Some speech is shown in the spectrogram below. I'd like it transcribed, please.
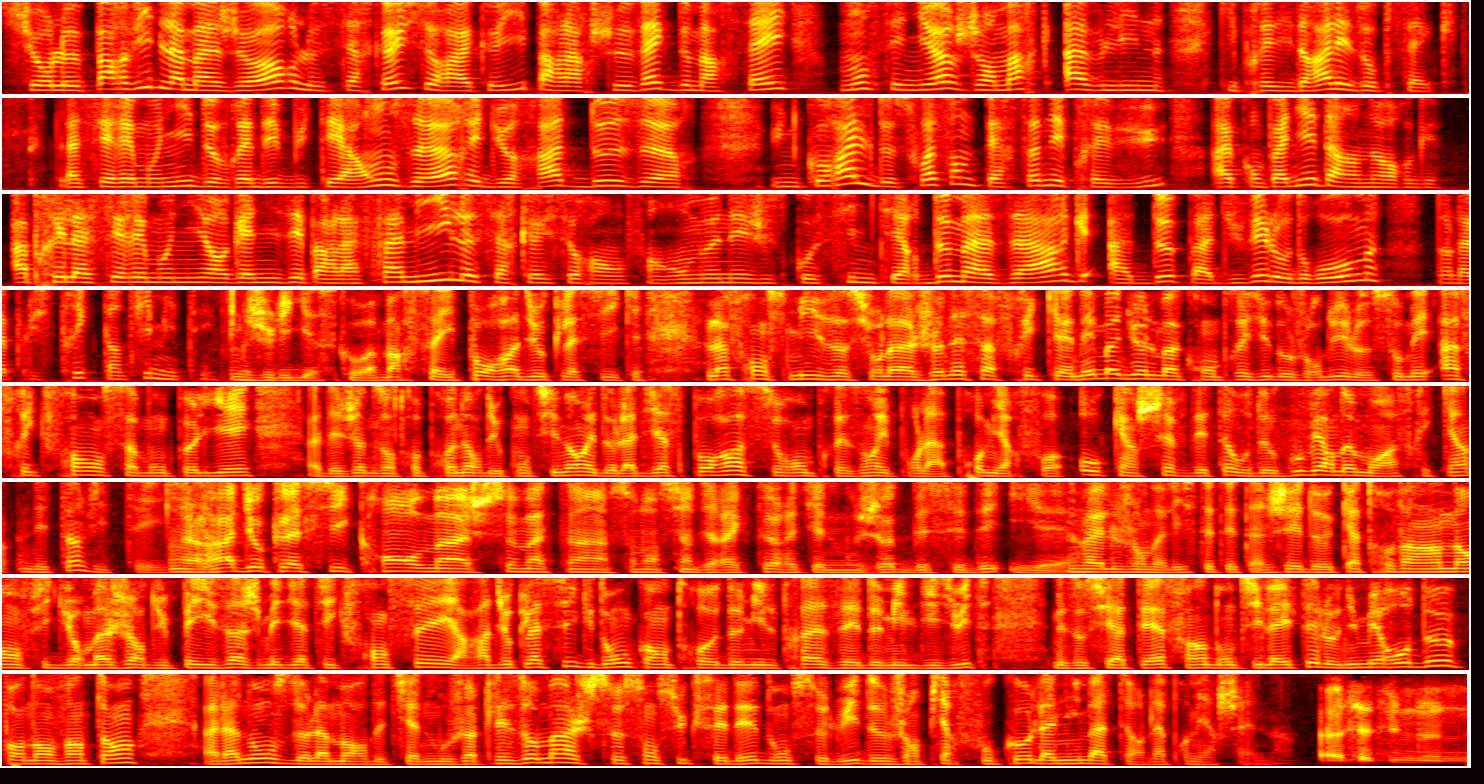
Sur le parvis de la Major, le cercueil sera accueilli par l'archevêque de Marseille, Monseigneur Jean-Marc Aveline, qui présidera les obsèques. La cérémonie devrait débuter à 11 heures et durera 2 heures. Une chorale de 60 personnes est prévue, accompagnée d'un orgue. Après la cérémonie organisée par la famille, le cercueil sera enfin emmené jusqu'au cimetière de Mazargues, à deux pas du Vélodrome, dans la plus stricte intimité. Julie Gasco à Marseille pour Radio Classique. La France mise sur la jeunesse africaine. Emmanuel Macron préside aujourd'hui le sommet Afrique-France à Montpellier. Des jeunes entrepreneurs du continent et de la diaspora seront présents et pour la première fois, aucun chef d'État ou de gouvernement africain n'est invité. Radio Classique rend hommage ce matin à son ancien directeur Étienne Moujotte, décédé hier. Ouais, le journaliste était âgé de 81 ans, figure majeure du paysage médiatique français à Radio Classique, donc entre 2013 et 2018, mais aussi à TF1, dont il a été le numéro 2 pendant 20 ans. À l'annonce de la mort d'Étienne Moujotte, les hommages se sont succédés, dont celui de Jean-Pierre Foucault, l'animateur de la première chaîne. Euh,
